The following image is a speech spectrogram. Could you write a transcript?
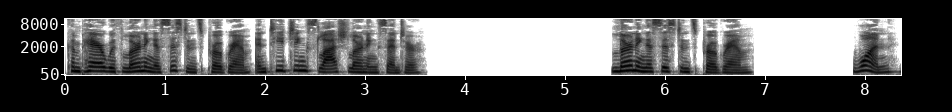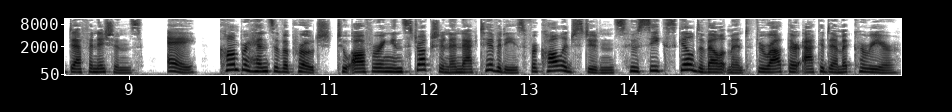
Compare with Learning Assistance Program and Teaching Slash Learning Center. Learning Assistance Program 1. Definitions A. Comprehensive approach to offering instruction and activities for college students who seek skill development throughout their academic career.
